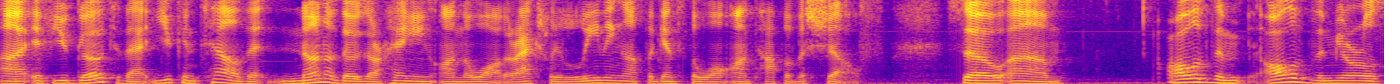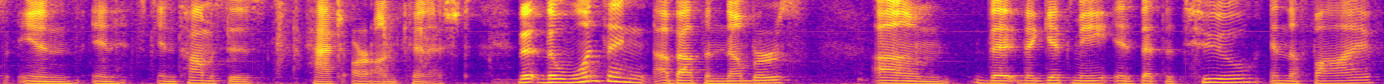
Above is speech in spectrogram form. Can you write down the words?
Uh, if you go to that, you can tell that none of those are hanging on the wall. They're actually leaning up against the wall on top of a shelf. So um, all of the all of the murals in in in Thomas's hatch are unfinished. The the one thing about the numbers um, that that gets me is that the two and the five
